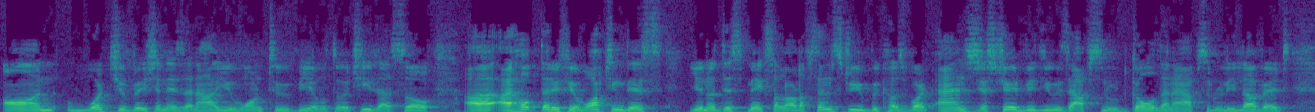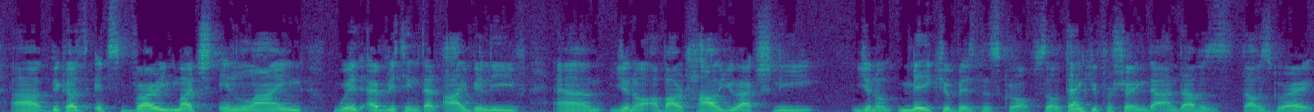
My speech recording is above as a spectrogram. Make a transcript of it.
on what your vision is and how you want to be able to achieve that. So uh, I hope that if you're watching this, you know, this makes a lot of sense to you because what Anne's just shared with you is absolute gold and I absolutely love it uh, because it's very much in line with everything that I believe, um, you know, about how you actually you know make your business grow so thank you for sharing that and that was that was great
